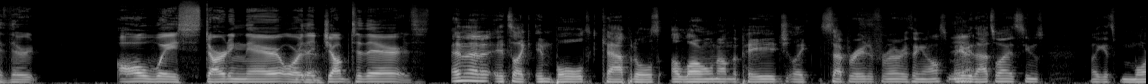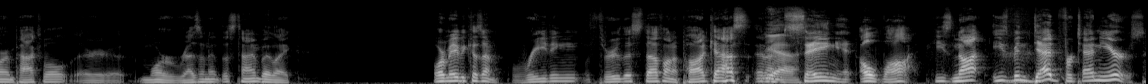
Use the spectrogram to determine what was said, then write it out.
Eh, they're always starting there or they jump to there. It's, And then it's like in bold capitals, alone on the page, like separated from everything else. Maybe Yeah. that's why it seems like it's more impactful or more resonant this time. But like, or maybe because I'm reading through this stuff on a podcast and Yeah. I'm saying it a lot. He's not. He's been dead for ten years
